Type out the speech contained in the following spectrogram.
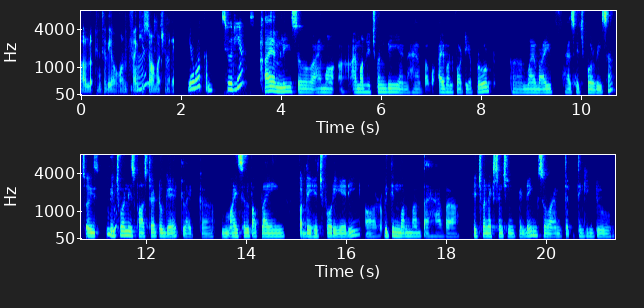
I'll look into the O1. Thank All you right. so much, Emily. You're welcome. Surya? Hi, Emily. So I'm on, I'm on H1B and have I-140 approved. Uh, my wife has H4 visa. So is, mm-hmm. which one is faster to get? Like uh, myself applying for the H4 EAD or within one month I have a H1 extension pending. So I'm th- thinking to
